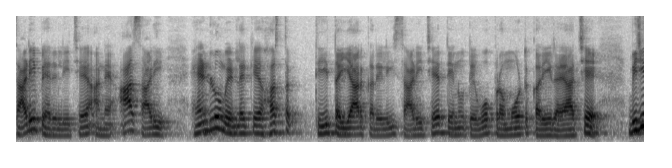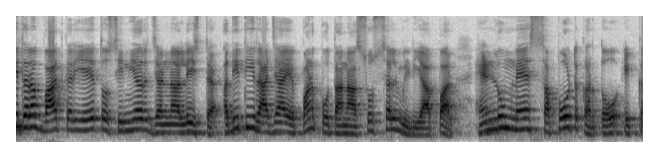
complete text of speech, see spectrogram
સાડી પહેરેલી છે અને આ સાડી હેન્ડલૂમ એટલે કે હસ્તથી તૈયાર કરેલી સાડી છે. તેનું તેઓ પ્રમોટ કરી રહ્યા છે. બીજી તરફ વાત કરીએ તો સિનિયર જર્નલિસ્ટ અદિતિ રાજાએ પણ પોતાના સોશિયલ મીડિયા પર હેન્ડલૂમને સપોર્ટ કરતો એક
